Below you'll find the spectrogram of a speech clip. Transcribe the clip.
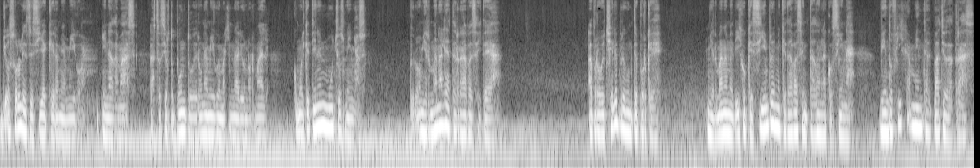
Yo solo les decía que era mi amigo, y nada más. Hasta cierto punto era un amigo imaginario normal, como el que tienen muchos niños, pero a mi hermana le aterraba esa idea. Aproveché y le pregunté por qué. Mi hermana me dijo que siempre me quedaba sentado en la cocina, viendo fijamente al patio de atrás,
